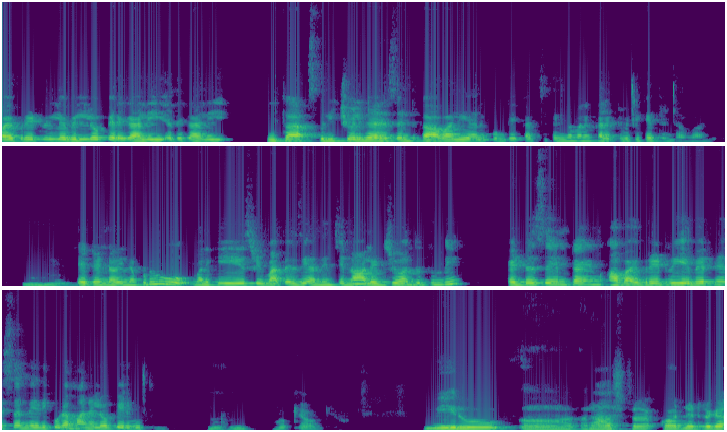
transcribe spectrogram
వైబ్రేటరీ లెవెల్లో పెరగాలి ఎదగాలి ఇంకా స్పిరిచువల్గా ఎసెంట్ కావాలి అనుకుంటే ఖచ్చితంగా మనం కలెక్టివిటీకి అటెండ్ అవ్వాలి. అటెండ్ అయినప్పుడు మనకి శ్రీ మాతాజీ అందించే నాలెడ్జ్ అందుతుంది ఎట్ ద సేమ్ టైం ఆ వైబ్రేటరీ అవేర్నెస్ అనేది కూడా మనలో పెరుగుతుంది. ఓకే ఓకే మీరు రాష్ట్ర కోఆర్డినేటర్గా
